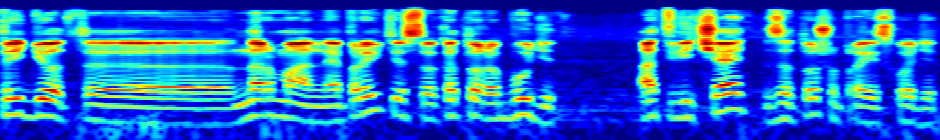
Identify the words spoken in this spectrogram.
придет э, нормальное правительство, которое будет отвечать за то, что происходит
